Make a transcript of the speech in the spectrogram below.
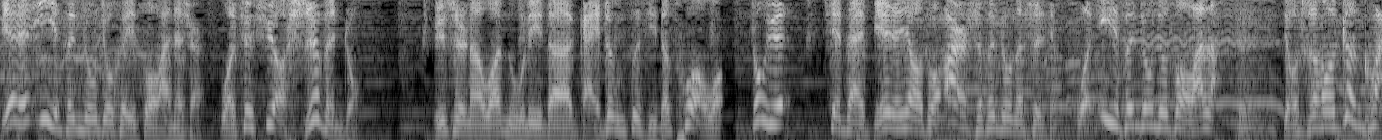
别人一分钟就可以做完的事儿，我却需要十分钟。于是呢，我努力的改正自己的错误，终于。现在别人要做二十分钟的事情，我一分钟就做完了，有时候更快。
